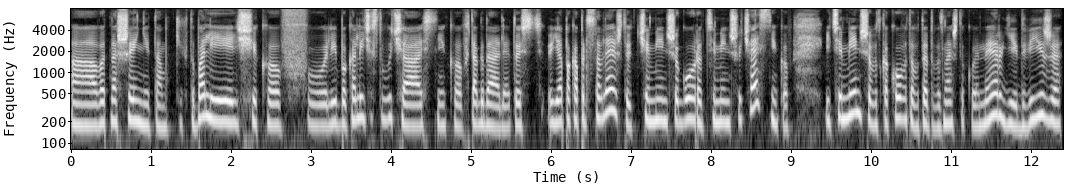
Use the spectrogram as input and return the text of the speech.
а, в отношении там каких-то болельщиков, либо количества участников и так далее? То есть я пока представляю, что чем меньше город, тем меньше участников, и тем меньше вот какого-то вот этого, знаешь, такой энергии, движа,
